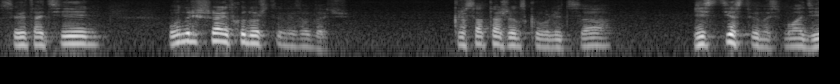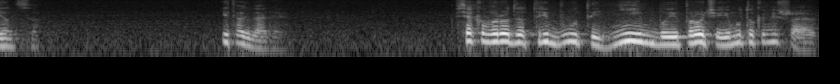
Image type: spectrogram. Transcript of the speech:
светотень. Он решает художественные задачи. Красота женского лица, естественность младенца и так далее. Всякого рода трибуты, нимбы и прочее ему только мешают.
